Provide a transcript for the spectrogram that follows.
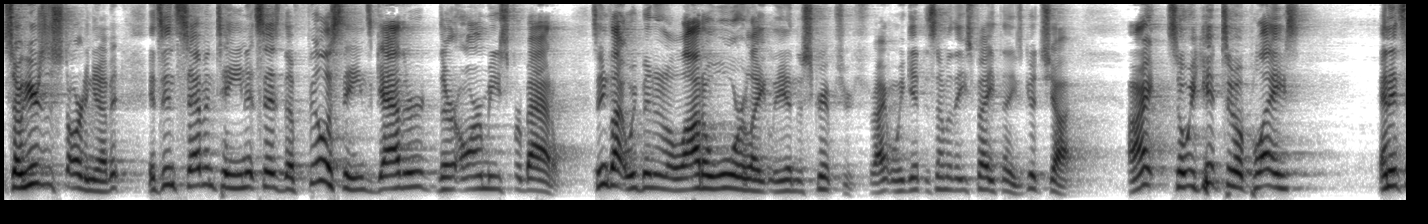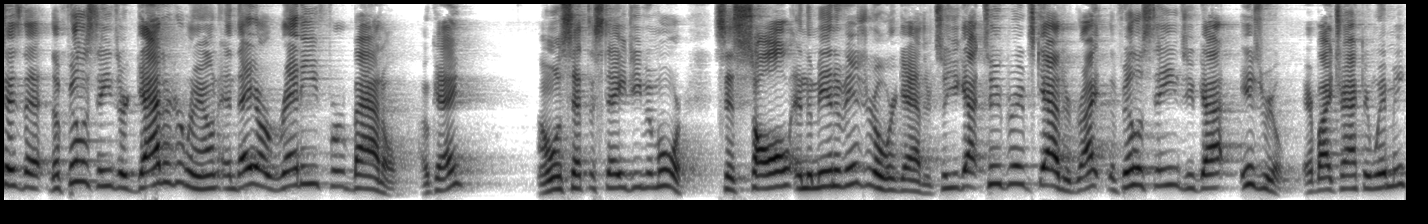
So here's the starting of it. It's in 17. It says the Philistines gathered their armies for battle. Seems like we've been in a lot of war lately in the scriptures, right? When we get to some of these faith things. Good shot. All right, so we get to a place, and it says that the Philistines are gathered around and they are ready for battle, okay? I want to set the stage even more. It says Saul and the men of Israel were gathered. So you got two groups gathered, right? The Philistines, you've got Israel. Everybody tracking with me?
